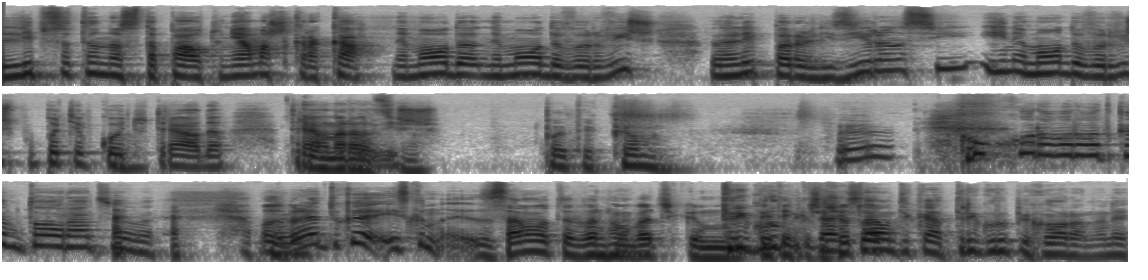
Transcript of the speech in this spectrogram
Липсата на стъпалото. Нямаш крака. Не мога да, не мога да вървиш, нали? парализиран си и не мога да вървиш по пътя, по който трябва да, трябва да рацио. вървиш. Пътя към. Колко хора върват към този рацио, бе? Добре, тук искам само да те върна обаче към Три групи, критиката, чак защото- само така, три групи хора, нали?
